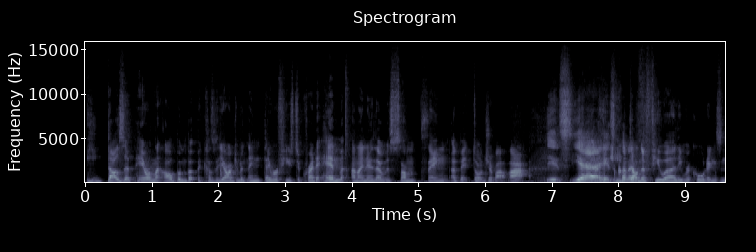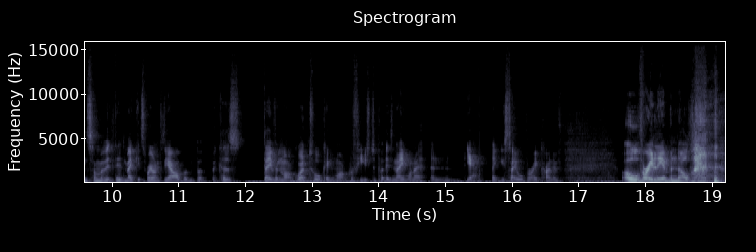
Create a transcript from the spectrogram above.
he does appear on that album, but because of the argument, they they refuse to credit him, and I know there was something a bit dodge about that. It's yeah. It's he'd kind done of done a few early recordings, and some of it did make its way onto the album, but because Dave and Mark weren't talking, Mark refused to put his name on it, and yeah, like you say, all very kind of all very Liam and Noel.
